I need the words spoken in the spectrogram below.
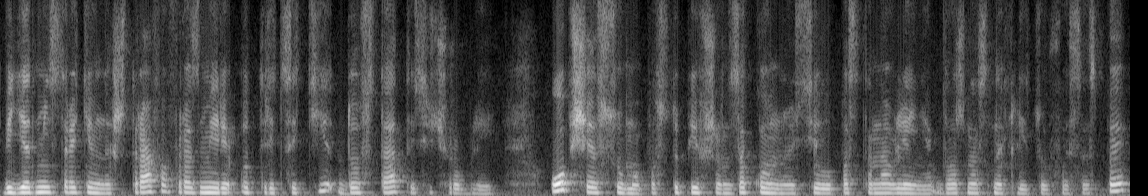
в виде административных штрафов в размере от 30 до 100 тысяч рублей. Общая сумма поступившим в законную силу постановления должностных лиц ФССП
